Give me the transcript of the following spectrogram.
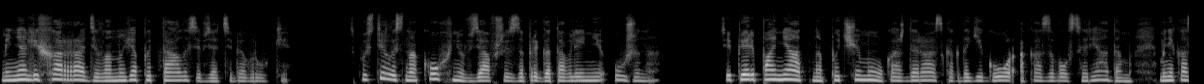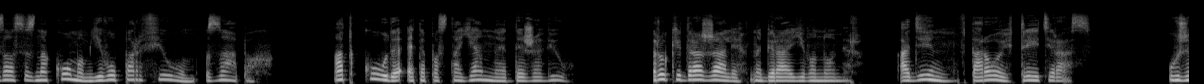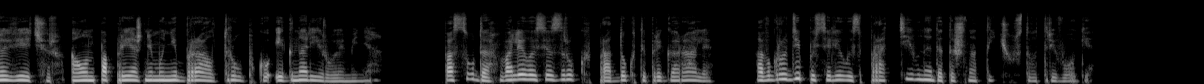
Меня лихорадило, но я пыталась взять себя в руки. Спустилась на кухню, взявшись за приготовление ужина. Теперь понятно, почему каждый раз, когда Егор оказывался рядом, мне казался знакомым его парфюм, запах. Откуда это постоянное дежавю? Руки дрожали, набирая его номер. Один, второй, третий раз. Уже вечер, а он по-прежнему не брал трубку, игнорируя меня. Посуда валилась из рук, продукты пригорали, а в груди поселилось противное до тошноты чувство тревоги.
